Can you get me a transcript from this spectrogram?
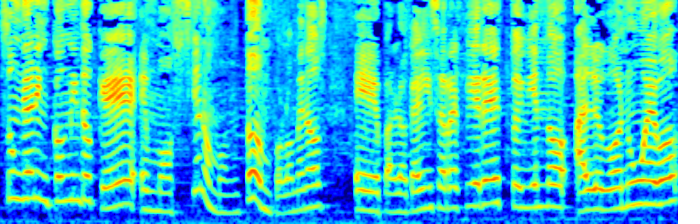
Es un gran incógnito que emociona un montón, por lo menos eh, para lo que a mí se refiere, estoy viendo algo nuevo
